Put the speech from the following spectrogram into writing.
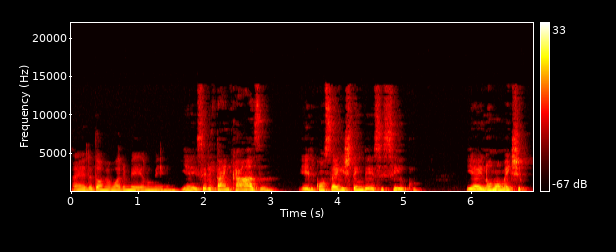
É, ele dorme uma hora e meia no mínimo. E aí, se ele tá em casa, ele consegue estender esse ciclo. E aí, normalmente,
